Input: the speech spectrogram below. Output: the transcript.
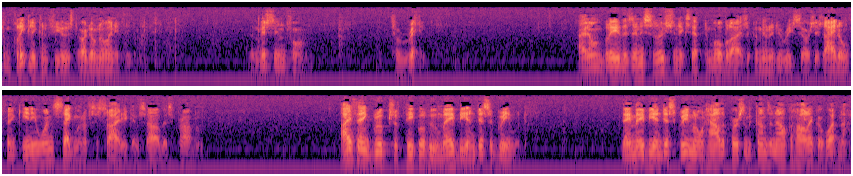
completely confused or don't know anything about it. They're misinformed. Terrific. I don't believe there's any solution except to mobilize the community resources. I don't think any one segment of society can solve this problem. I think groups of people who may be in disagreement, they may be in disagreement on how the person becomes an alcoholic or whatnot,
